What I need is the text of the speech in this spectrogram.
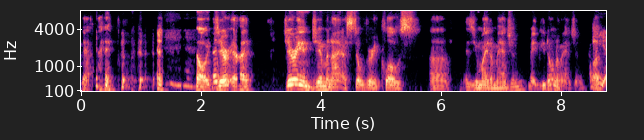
Yeah. no, Jerry, uh, Jerry and Jim and I are still very close, uh, as you might imagine. Maybe you don't imagine, but Yeah.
